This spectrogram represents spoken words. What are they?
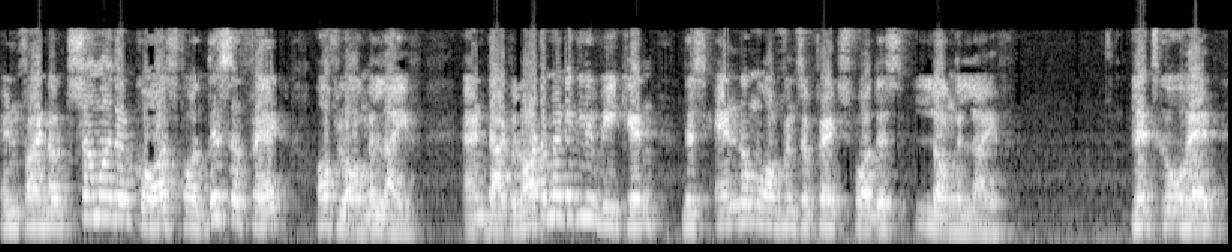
and find out some other cause for this effect of longer life and that will automatically weaken this endomorphins effects for this longer life. Let's go ahead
